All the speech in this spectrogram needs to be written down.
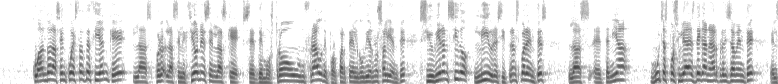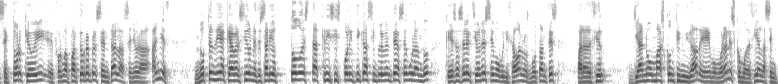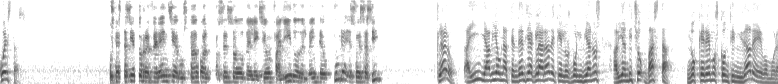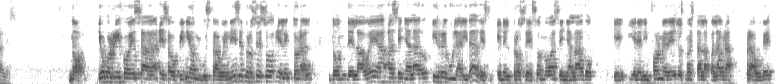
cuando las encuestas decían que las, las, elecciones en las que se demostró un fraude por parte del gobierno saliente, si hubieran sido libres y transparentes, las eh, tenía muchas posibilidades de ganar precisamente el sector que hoy eh, forma parte o representa la señora Áñez. ¿No tendría que haber sido necesario toda esta crisis política simplemente asegurando que esas elecciones se movilizaban los votantes para decir ya no más continuidad de Evo Morales, como decían las encuestas? Usted está haciendo referencia, Gustavo, al proceso de elección fallido del 20 de octubre, ¿eso es así? Claro, ahí ya había una tendencia clara de que los bolivianos habían dicho basta, no queremos continuidad de Evo Morales. No, yo corrijo esa, esa opinión, Gustavo. En ese proceso electoral, donde la OEA ha señalado irregularidades en el proceso, no ha señalado, y en el informe de ellos no está la palabra fraude,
